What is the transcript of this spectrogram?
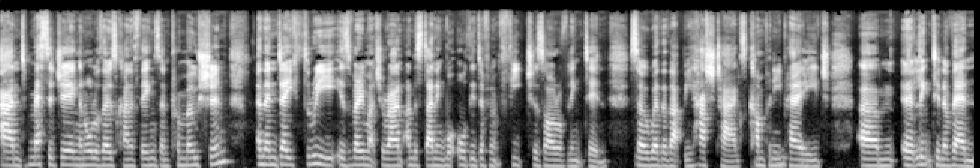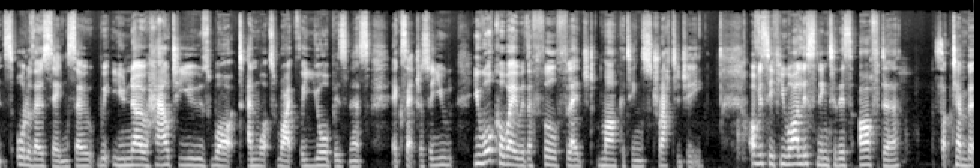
and messaging and all of those kind of things and promotion. And then day three is very much around understanding what all the different features are of LinkedIn. So whether that be hashtags, company mm-hmm. page, um, uh, LinkedIn events, all of those things. So we, you know how to use what and what's right for your business, etc. So you you walk away with a full fledged marketing strategy. Obviously, if you are listening to this after September,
